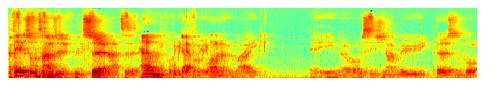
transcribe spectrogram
I think sometimes with, with certain actors, Ellen's probably definitely one of them. Like, you know, obviously she's not a movie person, but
